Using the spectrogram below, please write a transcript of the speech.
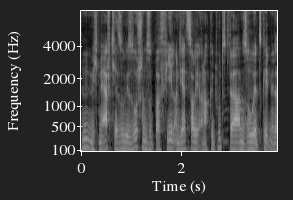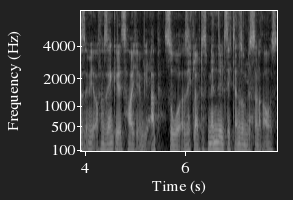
hm, mich nervt hier sowieso schon super viel und jetzt soll ich auch noch geduzt werden, so, jetzt geht mir das irgendwie auf den Senkel, jetzt haue ich irgendwie ab. So, also ich glaube, das mendelt sich dann so ein bisschen raus.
